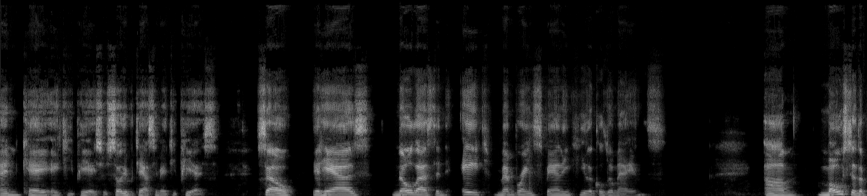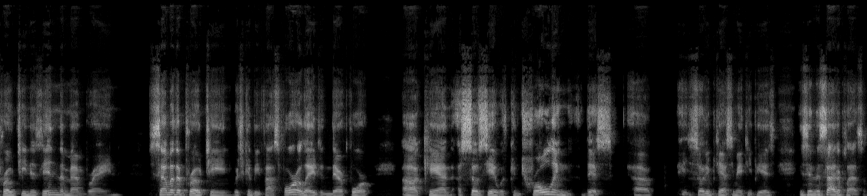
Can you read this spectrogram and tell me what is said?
NK-ATPase or sodium potassium ATPase. So it has no less than eight membrane spanning helical domains. Um, most of the protein is in the membrane. Some of the protein, which can be phosphorylated and therefore uh, can associate with controlling this uh, sodium potassium ATPase is is in the cytoplasm.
